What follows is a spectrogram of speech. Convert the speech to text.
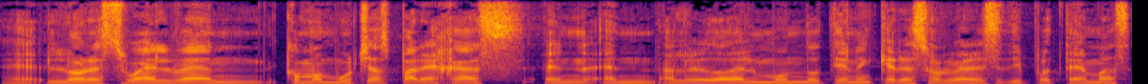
Eh, lo resuelven como muchas parejas en, en alrededor del mundo tienen que resolver ese tipo de temas.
